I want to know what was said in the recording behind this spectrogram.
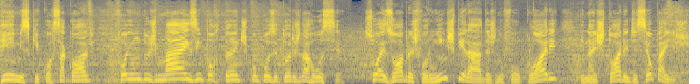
Rimsky-Korsakov foi um dos mais importantes compositores da Rússia. Suas obras foram inspiradas no folclore e na história de seu país.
